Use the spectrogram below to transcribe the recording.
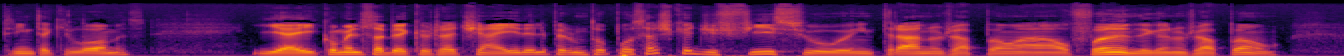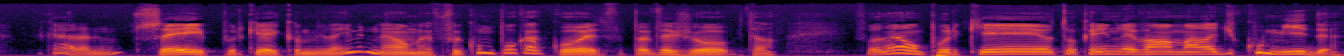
30 quilômetros. E aí, como ele sabia que eu já tinha ido, ele perguntou, pô, você acha que é difícil entrar no Japão, a alfândega no Japão? Cara, não sei, por quê? Que eu me lembro, não, mas fui com pouca coisa, fui pra ver jogo e tal. Ele falou, não, porque eu tô querendo levar uma mala de comida.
